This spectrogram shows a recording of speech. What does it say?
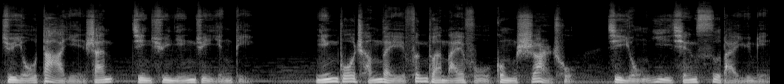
均由大隐山禁区宁郡迎敌，宁波城内分段埋伏共十二处，计勇一千四百余名；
